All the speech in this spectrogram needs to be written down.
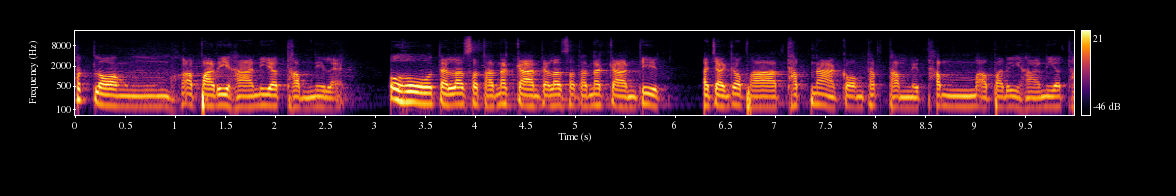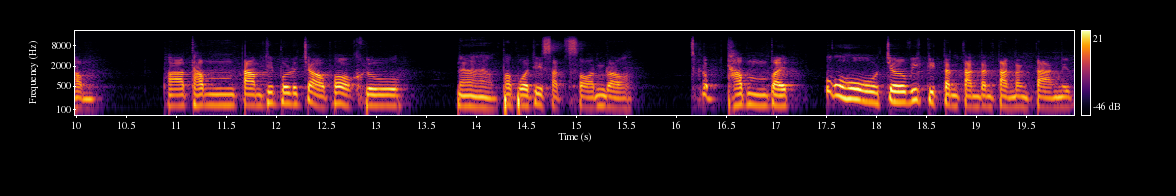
ทดลองอปาริหานิยธรรมนี่แหละ โอ้โห แต่ละสถานการณ์ แต่ละสถานการณ์ที่อาจารย์ก็พาทับหน้ากองทัพธรรมเนี่ยทำอปาริหานิยธรรม พาทำตามที่พระพุทธเจ้าพ่อครูนะพระโพธิสัตว์สอนเรา ก็ทำไป โอ้โห เจอวิกฤตต่าง ๆ ต่าง ๆ ต่างๆเนี่ย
